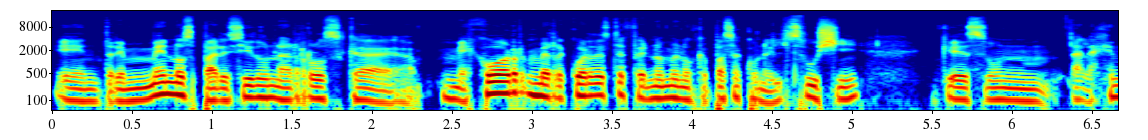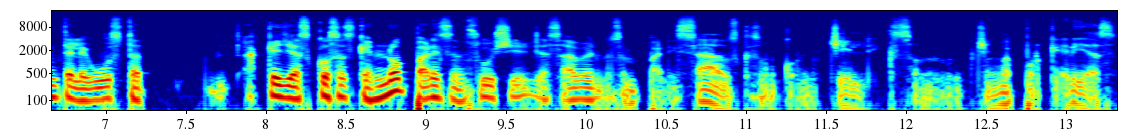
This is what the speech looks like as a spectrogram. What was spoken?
entre menos parecido una rosca mejor. Me recuerda este fenómeno que pasa con el sushi, que es un, a la gente le gusta aquellas cosas que no parecen sushi, ya saben, los empanizados que son con chile, que son chingo porquerías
